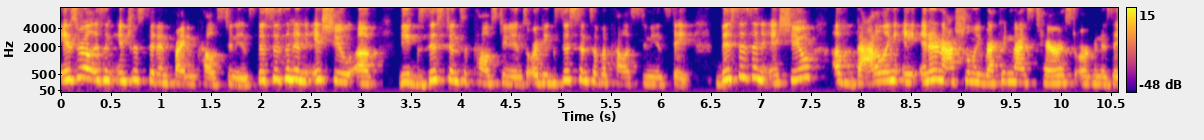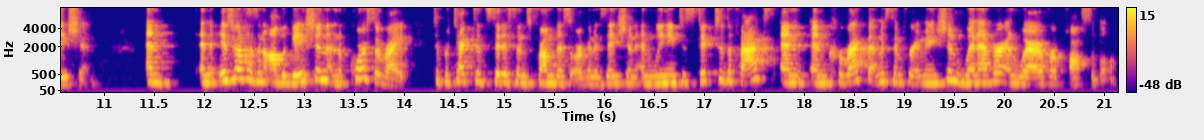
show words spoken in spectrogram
Israel isn't interested in fighting Palestinians. This isn't an issue of the existence of Palestinians or the existence of a Palestinian state. This is an issue of battling an internationally recognized terrorist organization. And and Israel has an obligation and, of course, a right to protect its citizens from this organization. And we need to stick to the facts and, and correct that misinformation whenever and wherever possible.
